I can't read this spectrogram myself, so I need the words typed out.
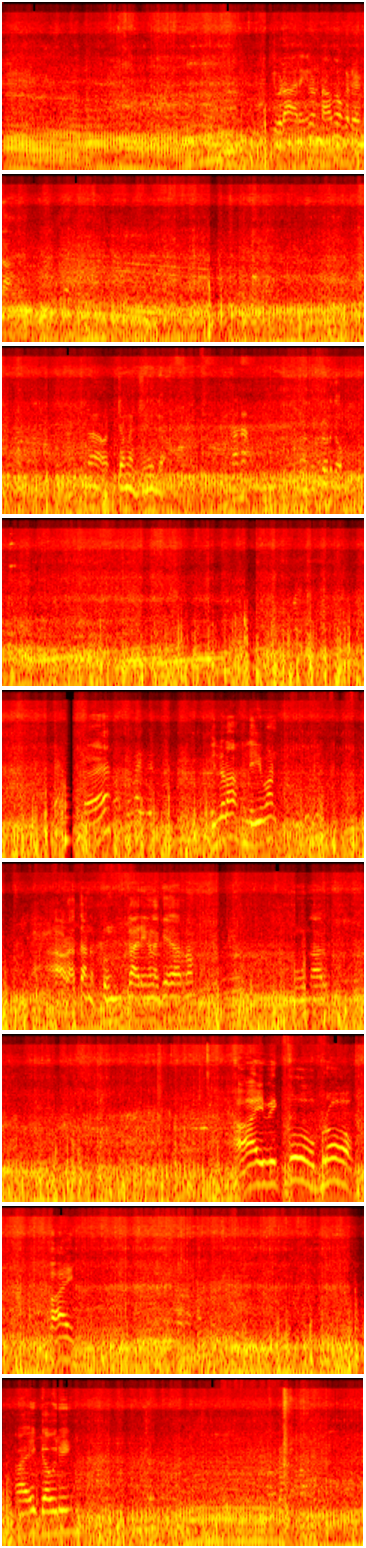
ഇവിടെ ആരെങ്കിലും ഉണ്ടാവും നോക്കട്ടെ കേട്ടാ. ഒറ്റ മനുഷ്യനില്ല ഇട്ടെടുത്തോ ഏ? ഇല്ലടാ ലീവാണ് അവിടെ തണുപ്പും കാര്യങ്ങളൊക്കെ കാരണം Munnar hi Vikku bro hi hi Gauri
